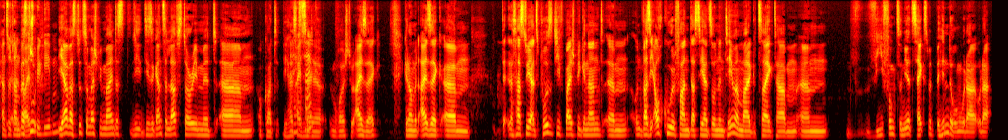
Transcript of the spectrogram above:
kannst du da ein Beispiel du, geben? Ja, was du zum Beispiel meintest, die, diese ganze Love Story mit, ähm, oh Gott, wie heißt Isaac? der im Rollstuhl? Isaac. Genau mit Isaac. Ähm, das hast du ja als Positivbeispiel genannt. Ähm, und was ich auch cool fand, dass sie halt so ein Thema mal gezeigt haben. Ähm, wie funktioniert Sex mit Behinderung oder oder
